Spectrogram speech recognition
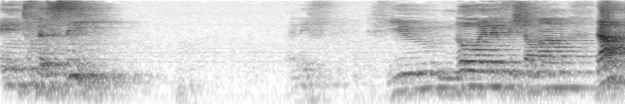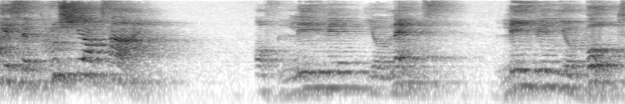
into the sea. You know any fisherman, that is a crucial time of leaving your net, leaving your boat,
